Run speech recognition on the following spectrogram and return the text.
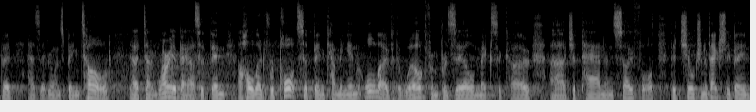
But as everyone's being told, uh, don't worry about it, then a whole lot of reports have been coming in all over the world from Brazil, Mexico, uh, Japan, and so forth that children have actually been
